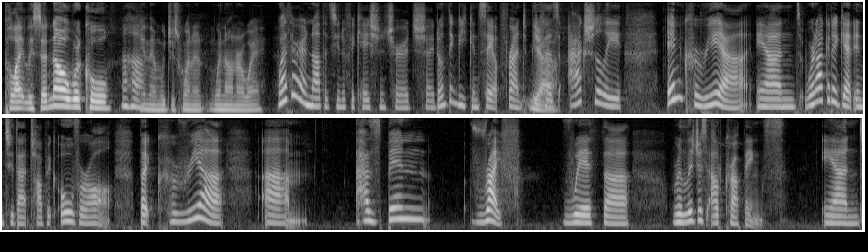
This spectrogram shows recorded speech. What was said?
politely said, no, we're cool, Uh-huh. and then we just went went on our way. Whether or not that's Unification Church, I don't think you can say up front Yeah. because actually in Korea, and we're not going to get into that topic overall, but Korea um, has been rife with uh, religious outcroppings and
